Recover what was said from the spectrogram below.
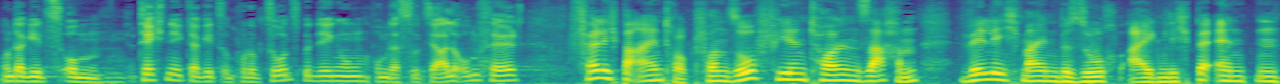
Und da geht es um Technik, da geht es um Produktionsbedingungen, um das soziale Umfeld. Völlig beeindruckt von so vielen tollen Sachen will ich meinen Besuch eigentlich beenden.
